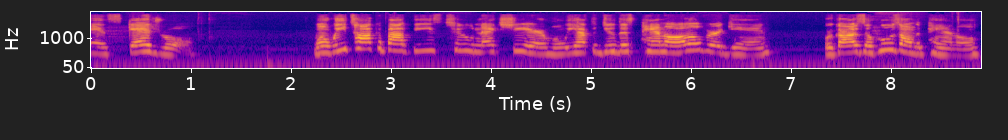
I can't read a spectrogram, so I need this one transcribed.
and schedule when we talk about these two next year, when we have to do this panel all over again, regardless of who's on the panel,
